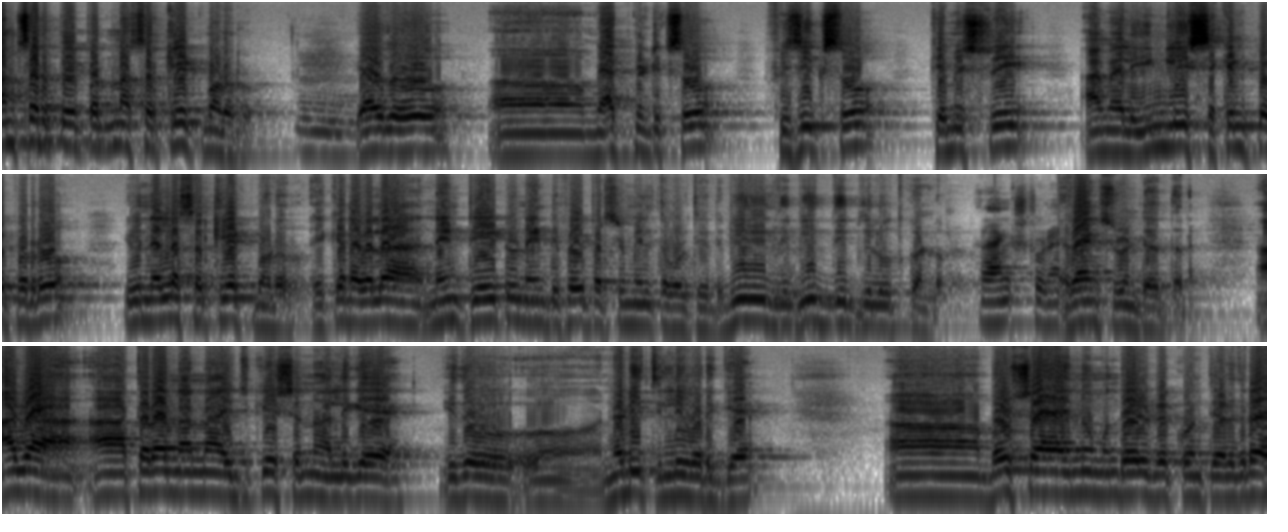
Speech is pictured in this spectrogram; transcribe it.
ಆನ್ಸರ್ ಪೇಪರ್ನ ಸರ್ಕ್ಯುಲೇಟ್ ಮಾಡೋರು. ಯಾವುದು? ಮ್ಯಾಥಮೆಟಿಕ್ಸು ಫಿಸಿಕ್ಸು ಕೆಮಿಸ್ಟ್ರಿ ಆಮೇಲೆ ಇಂಗ್ಲೀಷ್ ಸೆಕೆಂಡ್ ಪೇಪರು ಇವನ್ನೆಲ್ಲ ಸರ್ಕ್ಯುಲೇಟ್ ಮಾಡೋರು. ಯಾಕೆ ನಾವೆಲ್ಲ ninety eight ninety five percent ಮೇಲೆ ತೊಗೊಳ್ತಿದ್ದೆ ಬೀದಿ ಬೀದಿ ದೀಪದಲ್ಲಿ ಉತ್ಕೊಂಡು. ರ್ಯಾಂಕ್ ಸ್ಟೂಡೆಂಟ್ ರ್ಯಾಂಕ್ ಸ್ಟೂಡೆಂಟ್ ಇರ್ತಾರೆ. ಆಗ ಆ ಥರ ನನ್ನ ಎಜುಕೇಷನ್ ಅಲ್ಲಿಗೆ ಇದು ನಡೀತು ಇಲ್ಲಿವರೆಗೆ. ಬಹುಶಃ ಇನ್ನೂ ಮುಂದೆ ಹೇಳಬೇಕು ಅಂತ ಹೇಳಿದ್ರೆ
